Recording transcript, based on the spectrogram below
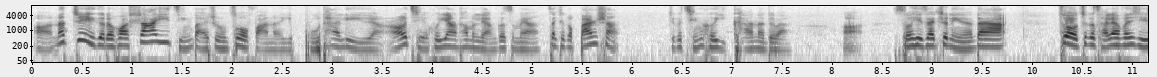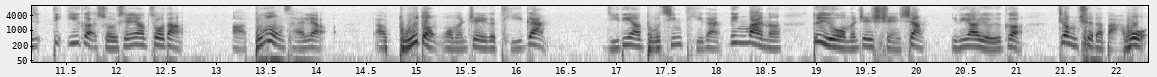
啊，那这个的话杀一儆百这种做法呢，也不太利于，而且会让他们两个怎么样，在这个班上这个情何以堪呢，对吧？啊。所以在这里呢，大家做这个材料分析，第一个首先要做到啊，读懂材料，要读懂我们这个题干，一定要读清题干。另外呢，对于我们这选项，一定要有一个正确的把握，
